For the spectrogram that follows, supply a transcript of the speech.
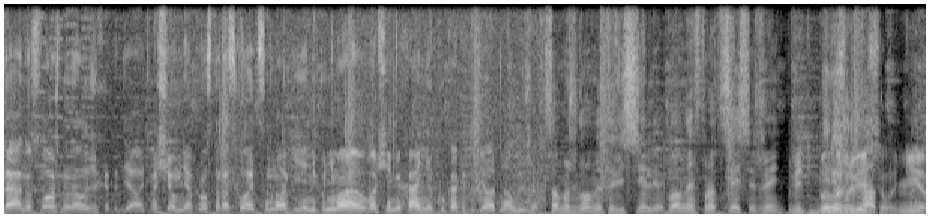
Да, но сложно на лыжах это делать. Вообще, у меня просто расходятся ноги. Я не понимаю вообще механику, как это делать на лыжах. Самое же главное, это веселье. Главное в процессе, Жень. Ведь было же весело? Нет.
